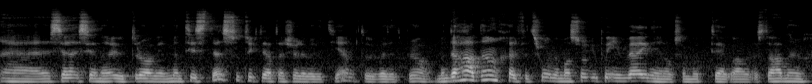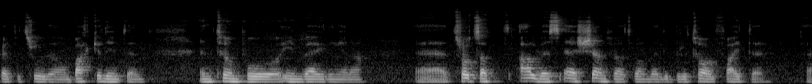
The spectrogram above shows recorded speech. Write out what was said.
eh, senare utdragen. Men tills dess så tyckte jag att han körde väldigt jämnt och väldigt bra. Men då hade han självförtroende. Man såg ju på invägningen också mot Thiago Alves. Då hade han självförtroende. Han backade ju inte en, en tum på invägningarna. Eh, trots att Alves är känd för att vara en väldigt brutal fighter. Eh,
